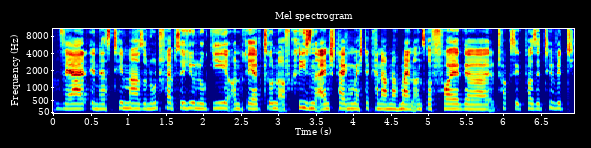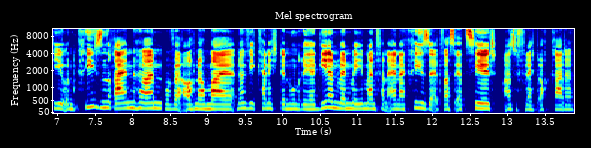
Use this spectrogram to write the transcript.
wer in das Thema so Notfallpsychologie und Reaktionen auf Krisen einsteigen möchte, kann auch noch mal in unsere Folge Toxic Positivity und Krisen reinhören, wo wir auch noch mal, ne, wie kann ich denn nun reagieren, wenn mir jemand von einer Krise etwas erzählt? Also vielleicht auch gerade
